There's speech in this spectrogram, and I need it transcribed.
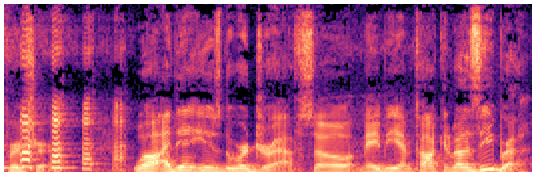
For sure. well, I didn't use the word giraffe, so maybe I'm talking about a zebra.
